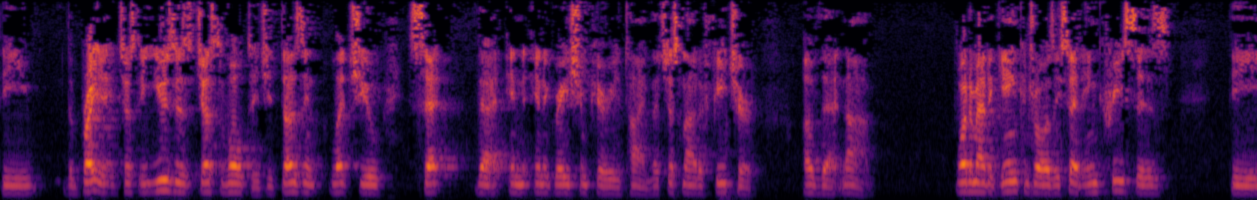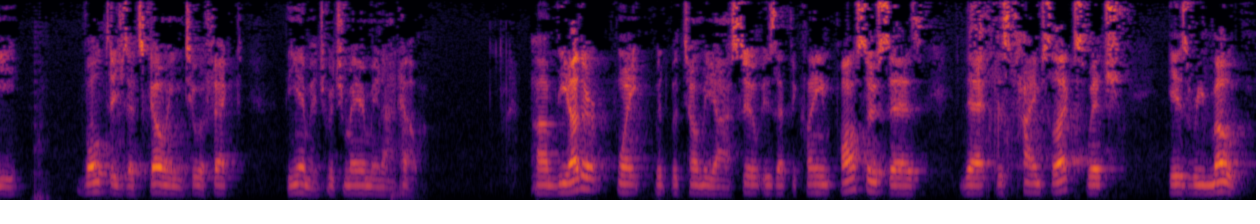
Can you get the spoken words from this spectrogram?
the brightness. It just it uses just voltage. It doesn't let you set that in integration period of time. That's just not a feature of that knob. Automatic gain control, as I said, increases the voltage that's going to affect the image, which may or may not help. Um, the other point with Tomiyasu is that the claim also says that this time select switch is remote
